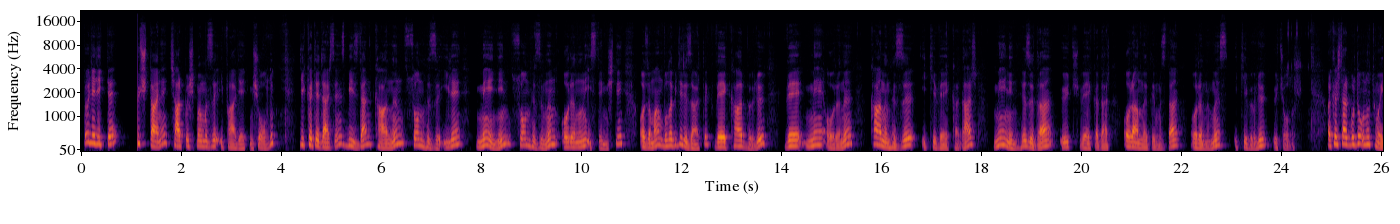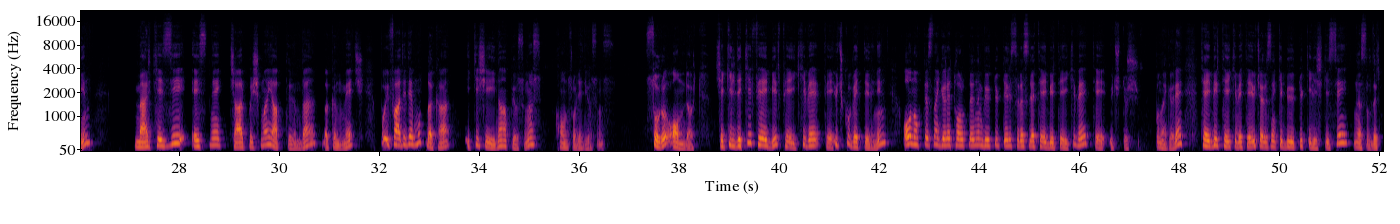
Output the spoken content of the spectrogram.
Böylelikle 3 tane çarpışmamızı ifade etmiş olduk. Dikkat ederseniz bizden K'nın son hızı ile M'nin son hızının oranını istemişti. O zaman bulabiliriz artık VK bölü VM oranı K'nın hızı 2V kadar, M'nin hızı da 3V kadar oranladığımızda oranımız 2 bölü 3 olur. Arkadaşlar burada unutmayın merkezi esnek çarpışma yaptığında bakın match bu ifadede mutlaka iki şeyi ne yapıyorsunuz? Kontrol ediyorsunuz. Soru 14. Şekildeki F1, F2 ve F3 kuvvetlerinin O noktasına göre torklarının büyüklükleri sırasıyla T1, T2 ve T3'tür. Buna göre T1, T2 ve T3 arasındaki büyüklük ilişkisi nasıldır?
